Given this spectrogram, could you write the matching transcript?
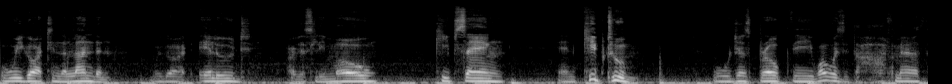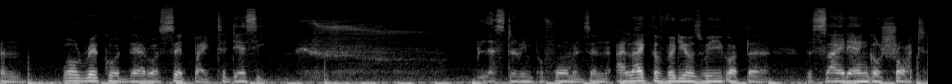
we got in the London. We got Eliud, obviously Mo, Kipsang, and Keep Kiptum who just broke the what was it the half marathon world record that was set by Tedeschi blistering performance and I like the videos where you got the the side angle shot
